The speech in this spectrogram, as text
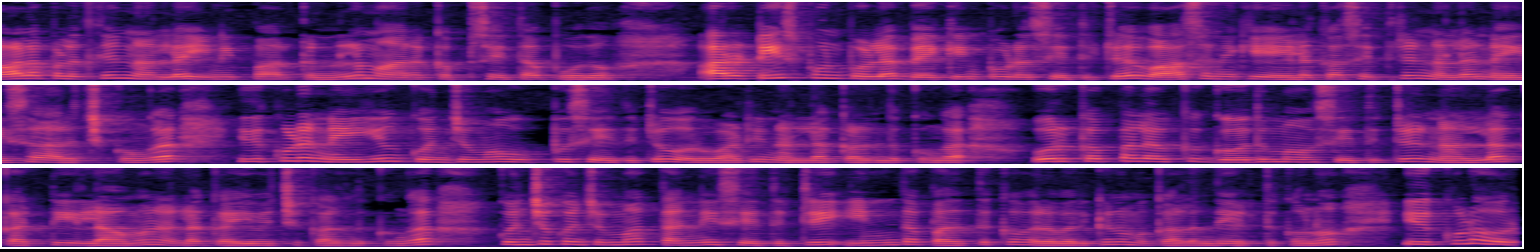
வாழைப்பழத்துலேயும் நல்லா இனிப்பாக இருக்கனால நம்ம அரை கப் சேர்த்தா போதும். அரை டீஸ்பூன் போல் பேக்கிங் பவுடர் சேர்த்துட்டு வாசனைக்கு ஏலக்காய் சேர்த்துட்டு நல்லா நைஸாக அரைச்சிக்கோங்க. இது கூட நெய்யும் கொஞ்சமாக உப்பு சேர்த்துட்டு ஒரு வாட்டி நல்லா கலந்துக்கோங்க. ஒரு கப் அளவுக்கு கோதுமாவை சேர்த்துட்டு நல்லா கட்டி இல்லாமல் நல்லா கை வச்சு கலந்துக்கோங்க. கொஞ்சம் கொஞ்சமாக தண்ணி சேர்த்து சேர்த்துட்டு இந்த பதத்துக்கு வர வரைக்கும் நம்ம கலந்து எடுத்துக்கணும். இது கூட ஒரு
